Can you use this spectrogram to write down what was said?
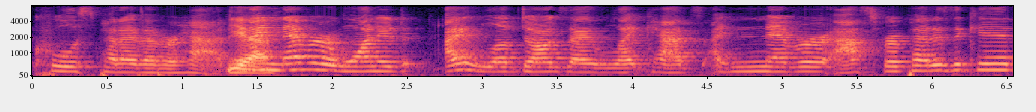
coolest pet I've ever had. Yeah. And I never wanted I love dogs, I like cats. I never asked for a pet as a kid.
